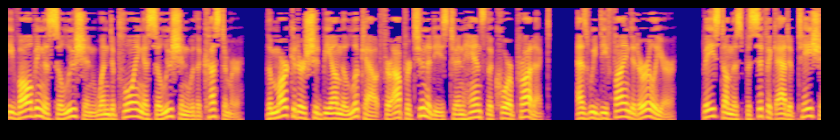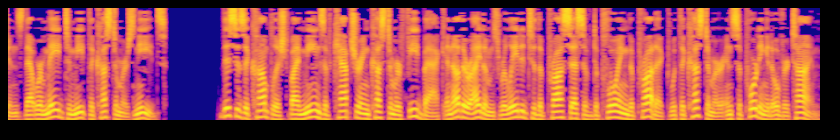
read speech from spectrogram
Evolving a solution When deploying a solution with a customer, the marketer should be on the lookout for opportunities to enhance the core product, as we defined it earlier, based on the specific adaptations that were made to meet the customer's needs. This is accomplished by means of capturing customer feedback and other items related to the process of deploying the product with the customer and supporting it over time.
